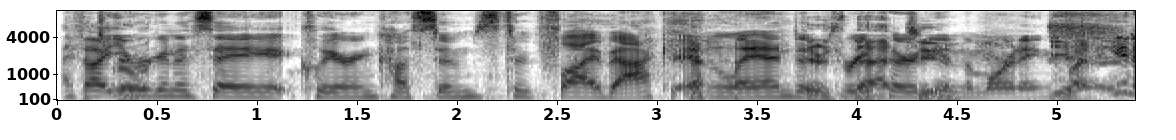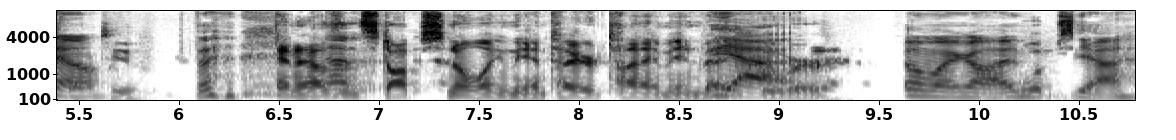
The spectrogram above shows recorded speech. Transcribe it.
I thought It's you were gonna say clearing customs to fly back and land at There's three thirty in the morning. Yeah, but you know. And it hasn't stopped snowing the entire time in Yeah. Vancouver. Oh my god. Whoops. Yeah.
